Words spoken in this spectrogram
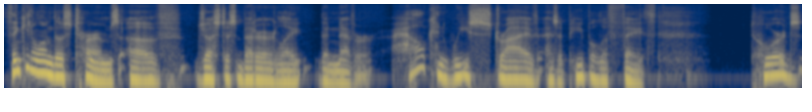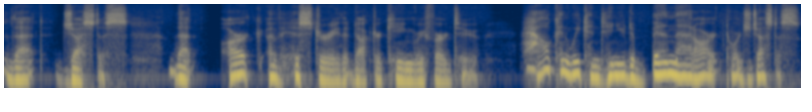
Thinking along those terms of justice better late than never, how can we strive as a people of faith towards that justice, that arc of history that Dr. King referred to? How can we continue to bend that arc towards justice?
